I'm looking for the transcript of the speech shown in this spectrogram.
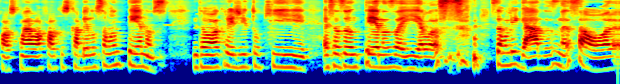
faço com ela, ela fala que os cabelos são antenas. Então eu acredito que essas antenas aí, elas são ligadas nessa hora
